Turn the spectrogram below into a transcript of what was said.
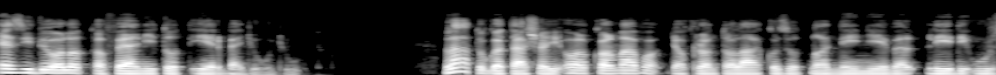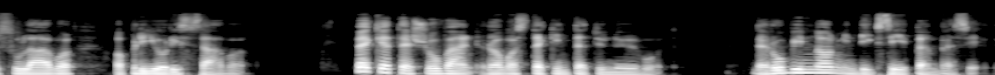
Ez idő alatt a felnyitott ér begyógyult. Látogatásai alkalmával gyakran találkozott nagynényével, Lady Ursulával, a priorisszával. Fekete, sovány, ravasz tekintetű nő volt. De Robinnal mindig szépen beszélt.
